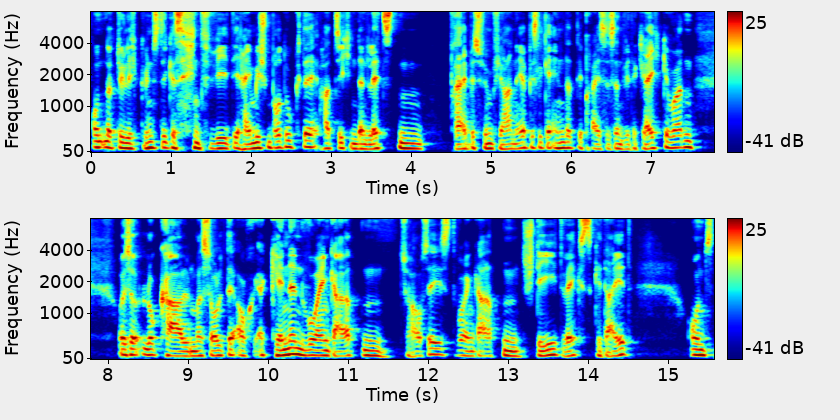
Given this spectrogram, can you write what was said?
und natürlich günstiger sind wie die heimischen Produkte, hat sich in den letzten drei bis fünf Jahren eher ein bisschen geändert. Die Preise sind wieder gleich geworden. Also lokal. Man sollte auch erkennen, wo ein Garten zu Hause ist, wo ein Garten steht, wächst, gedeiht. Und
